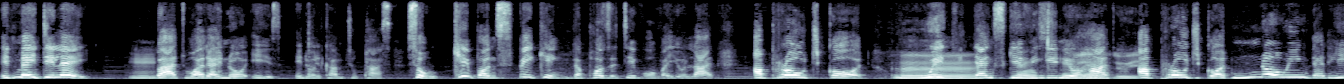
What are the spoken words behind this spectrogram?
It may delay, but what I know is it will come to pass. So keep on speaking the positive over your life. Approach God with mm. thanksgiving in your heart. Hallelujah. Approach God knowing that He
